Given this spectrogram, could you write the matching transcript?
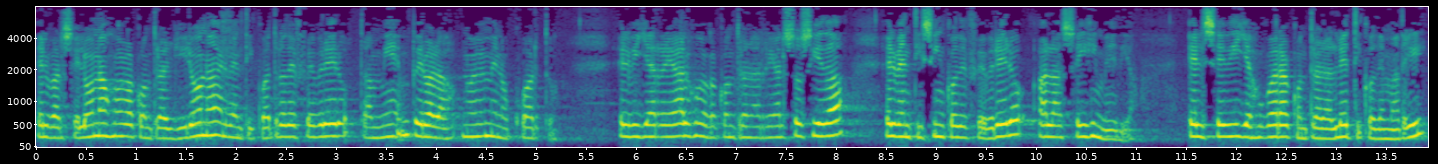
El Barcelona juega contra el Girona el 24 de febrero también, pero a las 9 menos cuarto. El Villarreal juega contra la Real Sociedad el 25 de febrero a las seis y media. El Sevilla jugará contra el Atlético de Madrid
